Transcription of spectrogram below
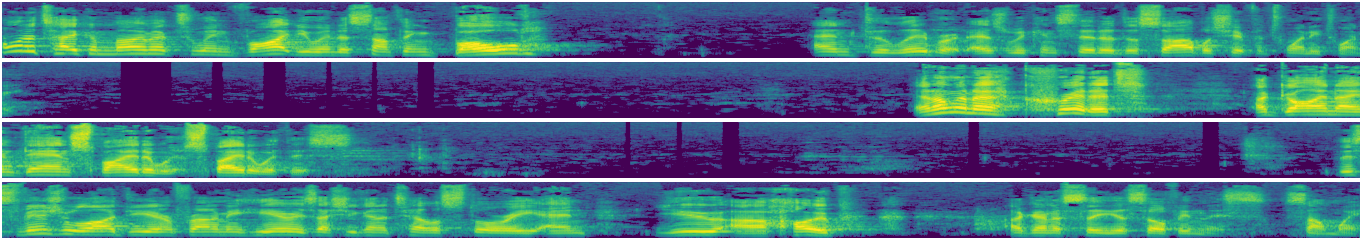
I want to take a moment to invite you into something bold and deliberate as we consider discipleship for 2020. And I'm going to credit a guy named Dann Spader with, Spader with this. This visual idea in front of me here is actually going to tell a story, and you, I hope, are going to see yourself in this somewhere.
